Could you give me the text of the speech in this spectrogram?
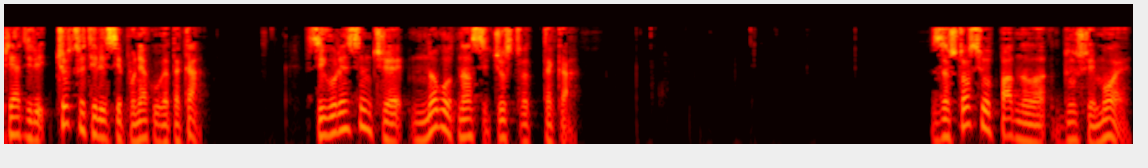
Приятели, чувствате ли се понякога така? Сигурен съм, че много от нас се чувстват така. Защо си отпаднала, душе мое,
